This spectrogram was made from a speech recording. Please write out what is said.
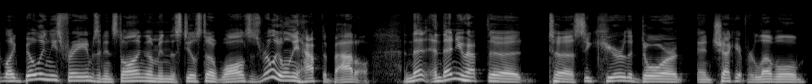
like building these frames and installing them in the steel stud walls is really only half the battle. And then and then you have to to secure the door and check it for level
